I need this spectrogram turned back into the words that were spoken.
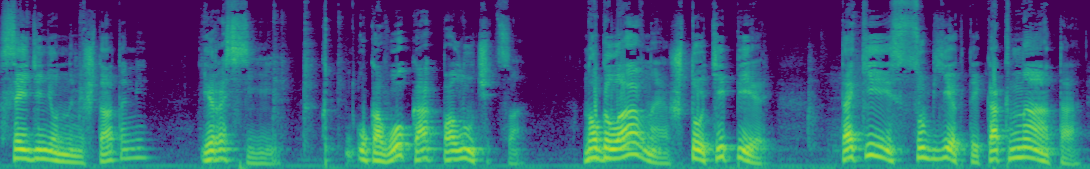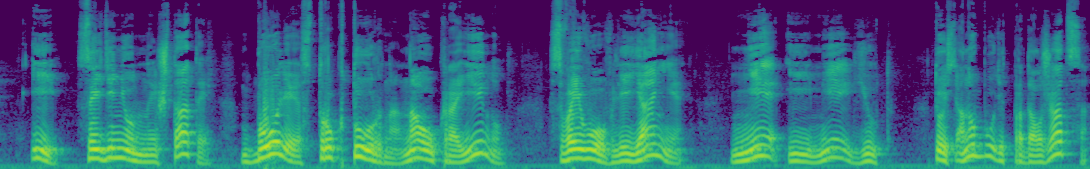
Соединенными Штатами и Россией. У кого как получится. Но главное, что теперь такие субъекты, как НАТО и Соединенные Штаты, более структурно на Украину своего влияния не имеют. То есть оно будет продолжаться,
